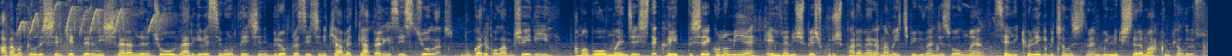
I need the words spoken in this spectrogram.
Adam akıllı şirketlerin, işverenlerin çoğu vergi ve sigorta için, bürokrasi için ikametgah belgesi istiyorlar. Bu garip olan bir şey değil. Ama bu olmayınca işte kayıt dışı ekonomiye, elden 3-5 kuruş para veren ama hiçbir güvencesi olmayan, seni köle gibi çalıştıran günlük işlere mahkum kalıyorsun.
